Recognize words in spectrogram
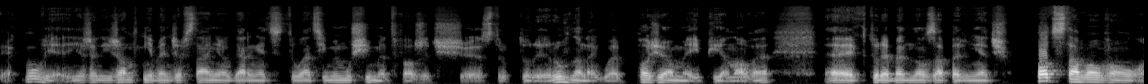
jak mówię, jeżeli rząd nie będzie w stanie ogarniać sytuacji, my musimy tworzyć e, struktury równoległe, poziome i pionowe, e, które będą zapewniać podstawową,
